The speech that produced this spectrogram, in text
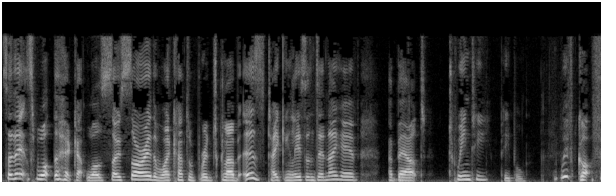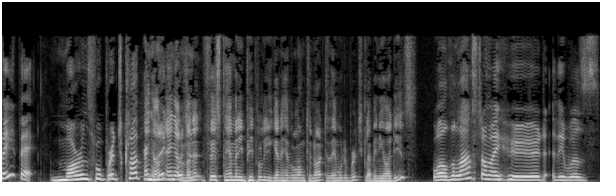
So that's what the hiccup was. So sorry, the Waikato Bridge Club is taking lessons and they have about 20 people. We've got feedback. Morrinsville Bridge Club. Hang on, Nick hang on a minute. First, how many people are you going to have along tonight to the Hamilton Bridge Club? Any ideas? Well, the last time I heard there was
